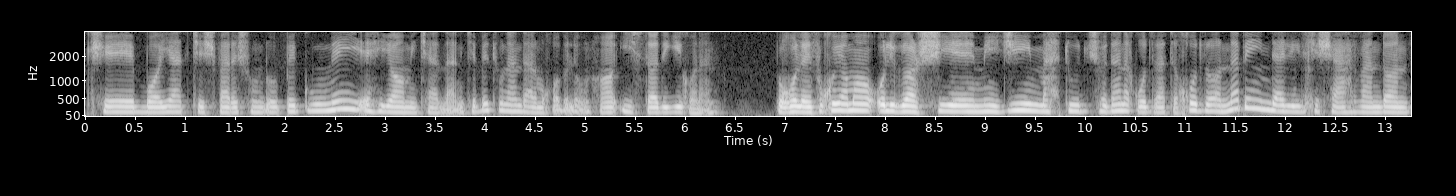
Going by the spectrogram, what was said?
که باید کشورشون رو به گونه ای احیا می‌کردن که بتونن در مقابل اونها ایستادگی کنن. به قول فوکویاما اولیگارشی میجی محدود شدن قدرت خود را نه به این دلیل که شهروندان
